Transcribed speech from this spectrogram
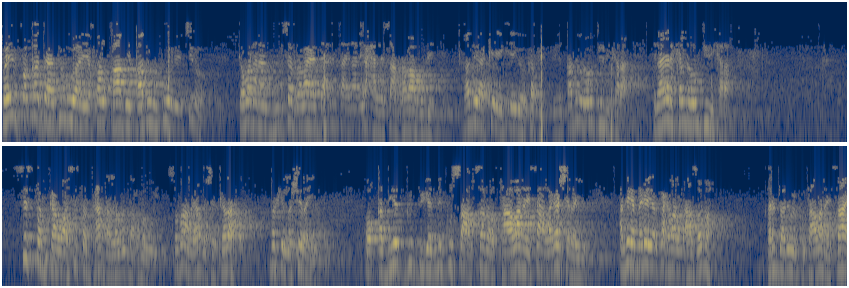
fain faqada hadduu waayo falqaadi qaadigu ku wareejino gabadhan aan guursan rabaa de arrintaa inaad iga xalisaan rabaa bu dhihi qadigaa ka eeg eegi ka fiirfiirin qadiguna waa udiidi karaa inaayar kalena waa udiidi karaa systemka waa systemka hadda lagu dhaqmo wey soomaaliya hadda shirkadaha markii la shirayo oo qadiyad guddiga nin ku saabsan oo taabanaysaa laga shirayo adiga naga yarbax baa la dhahaa sooma. Arrintaadi way ku taabanaysaa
